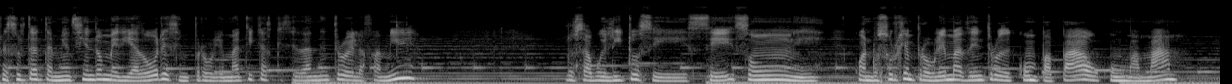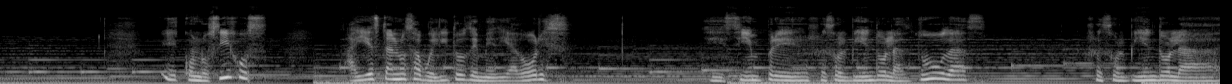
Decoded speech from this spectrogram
resultan también siendo mediadores en problemáticas que se dan dentro de la familia. Los abuelitos se son eh, cuando surgen problemas dentro de con papá o con mamá, eh, con los hijos. Ahí están los abuelitos de mediadores, eh, siempre resolviendo las dudas, resolviendo la,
